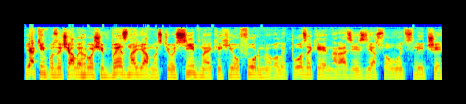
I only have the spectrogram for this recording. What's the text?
Як їм позичали гроші без наявності осіб, на яких і оформлювали позики, наразі з'ясовують слідчі.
